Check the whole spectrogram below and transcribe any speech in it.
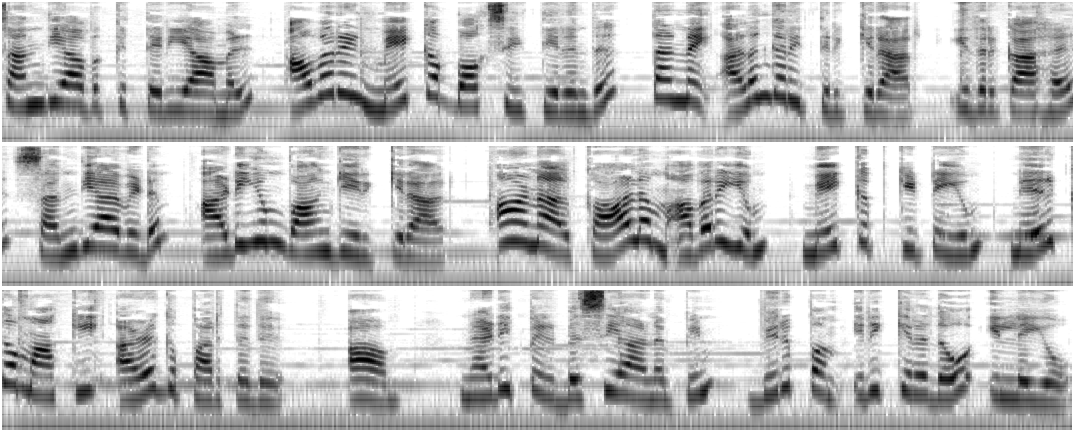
சந்தியாவுக்கு தெரியாமல் அவரின் மேக்கப் பாக்ஸை திறந்து தன்னை அலங்கரித்திருக்கிறார். இதற்காக சந்தியாவிடம் அடியும் வாங்கியிருக்கிறார். ஆனால் காலம் அவரையும் மேக்கப் கிட்டையும் நெருக்கமாக்கி அழகு பார்த்தது. ஆம் நடிப்பில் பிஸியான பின் விருப்பம் இருக்கிறதோ இல்லையோ?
